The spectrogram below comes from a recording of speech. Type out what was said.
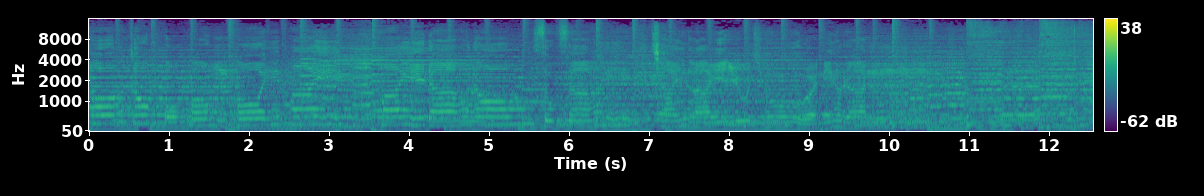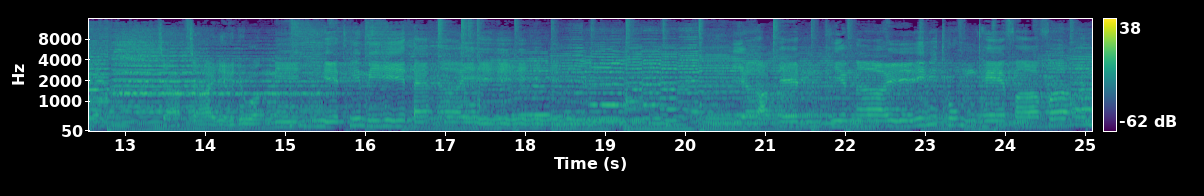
ขอจงปกป้องโพยภัยให้ดาวน้องสุขใสใช้ไลอยู่ชั่วนิรันดร์จากใจดวงนี้ที่มีแต่ให้อยากเย็นเพียงไหนทุ่มเทฝ่าฟัน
